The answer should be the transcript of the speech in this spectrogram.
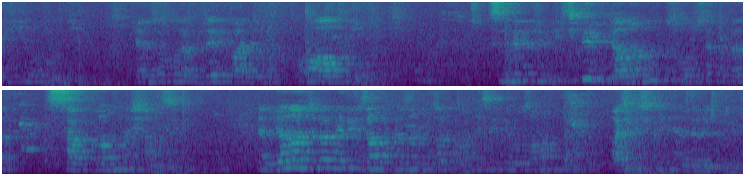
etkin olun ki kendinizi o kadar güzel ifade edin ama altı dolu. Sizin dediğiniz gibi hiçbir yalanın sonsuza kadar saklanma şansı yok. Yani yalancılar belli zaman kazanıyorlar ama kesinlikle o zaman acı bir şekilde kendilerine dönüyor.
